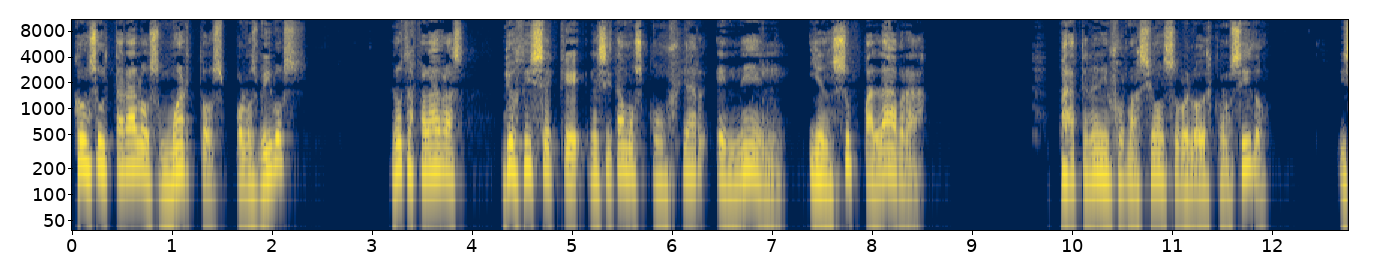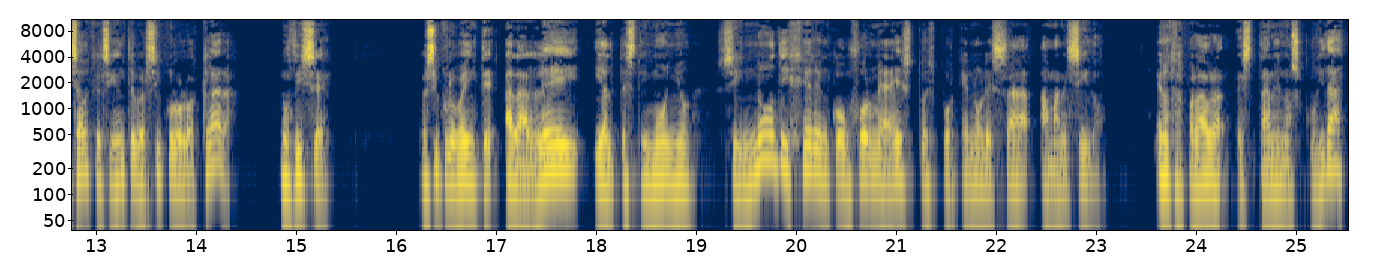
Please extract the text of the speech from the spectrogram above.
¿Consultará a los muertos por los vivos? En otras palabras, Dios dice que necesitamos confiar en Él y en su palabra para tener información sobre lo desconocido. Y sabe que el siguiente versículo lo aclara. Nos dice, versículo 20, a la ley y al testimonio si no dijeren conforme a esto es porque no les ha amanecido. En otras palabras, están en oscuridad.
